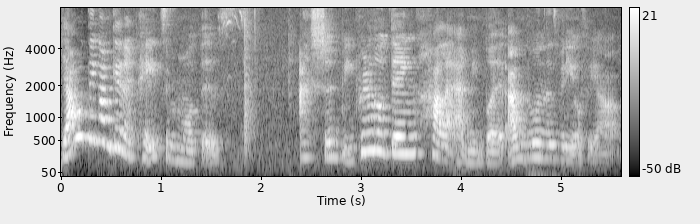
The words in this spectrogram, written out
Y'all would think I'm getting paid to promote this. I should be. Pretty little thing, holla at me. But I'm doing this video for y'all.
